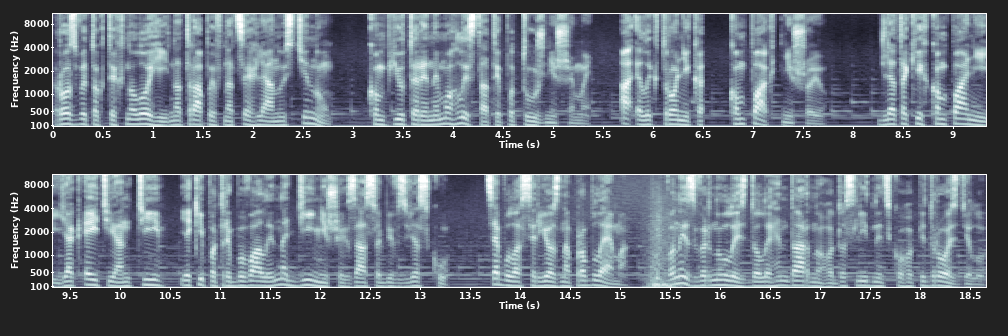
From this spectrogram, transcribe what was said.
Розвиток технологій натрапив на цегляну стіну. Комп'ютери не могли стати потужнішими, а електроніка компактнішою. Для таких компаній, як AT&T, які потребували надійніших засобів зв'язку, це була серйозна проблема. Вони звернулись до легендарного дослідницького підрозділу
